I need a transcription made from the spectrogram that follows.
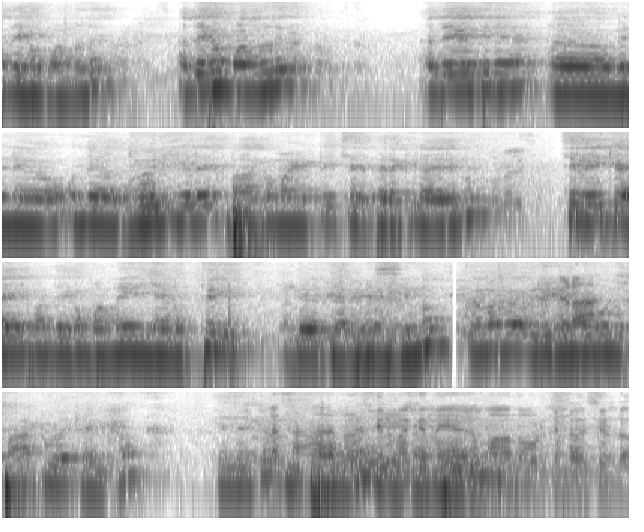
അദ്ദേഹം വന്നത്. അദ്ദേഹം വന്നത് അദ്ദേഹത്തിന് പിന്നെ ഒന്ന് ജോലിയുടെ ഭാഗമായിട്ട് ചില തിരക്കിലായിരുന്നു. ചില ലേറ്റായാലും അദ്ദേഹം വന്നതിന് ഞാൻ ഒത്തിരി അദ്ദേഹത്തെ അഭിനന്ദിക്കുന്നു. നമുക്ക് ഒരു രണ്ട് മൂന്ന് പാട്ടുകൂടെ കേൾക്കാം. എന്നിട്ട് സിനിമക്ക് നേരമാകുന്ന കൊടുക്കേണ്ട ആവശ്യമുണ്ടോ?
